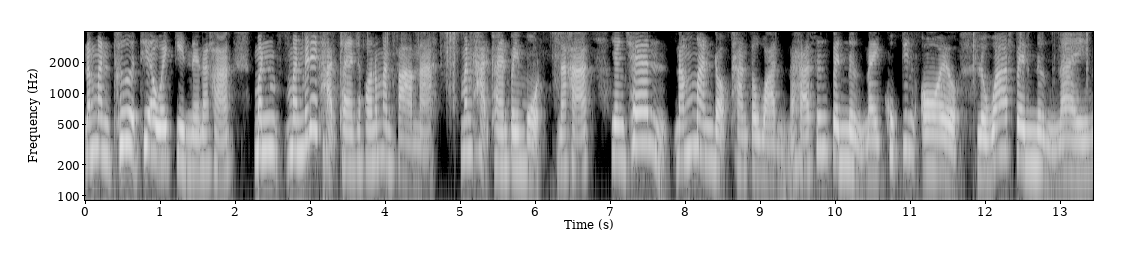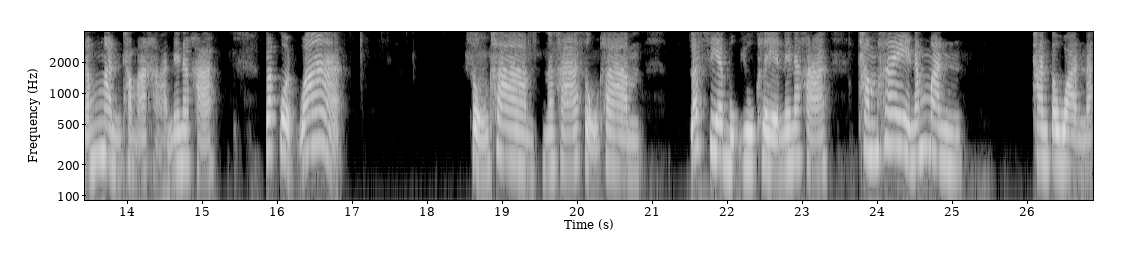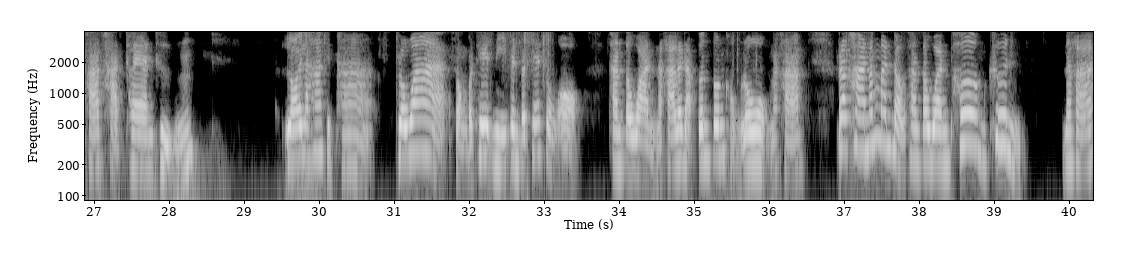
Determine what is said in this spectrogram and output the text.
น้ำมันพืชที่เอาไว้กินเนี่ยนะคะ มันมันไม่ได้ขาดแคลนเฉพาะน้ำมันปาล์มนะมันขาดแคลนไปหมดนะคะ อย่างเช่นน้ำมันดอกทานตะวันนะคะ ซึ่งเป็นหนึ่งในคุกกิ้งออยล์หรือว่าเป็นหนึ่งในน้ำมันทำอาหารเนี่ยนะคะ ปรากฏว่า สงครามนะคะ สงคราม รัสเซียบุกยูเครนเนี่ยนะคะทำให้น้ำมันทานตะวันนะคะ ขาดแคลนถึงร้อยละห้าสิบห้าเพราะว่าสองประเทศนี้เป็นประเทศส่งออกทานตะวันนะคะ ระดับต้นๆของโลกนะคะ ราคาน้ำมันดอกทานตะวันเพิ่มขึ้นนะคะ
